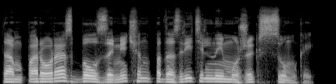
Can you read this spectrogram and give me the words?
там пару раз был замечен подозрительный мужик с сумкой.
